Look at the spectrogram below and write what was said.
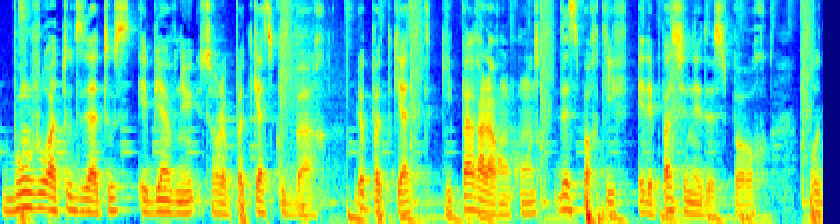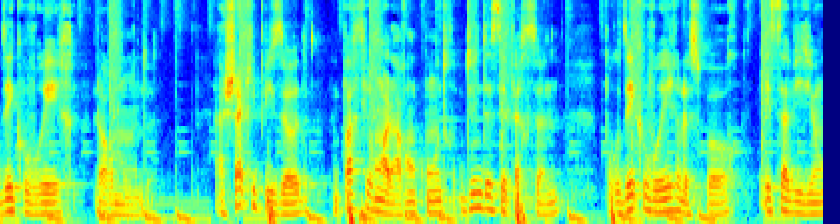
Bonjour à toutes et à tous et bienvenue sur le podcast Coup de barre, le podcast qui part à la rencontre des sportifs et des passionnés de sport pour découvrir leur monde. À chaque épisode, nous partirons à la rencontre d'une de ces personnes pour découvrir le sport et sa vision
